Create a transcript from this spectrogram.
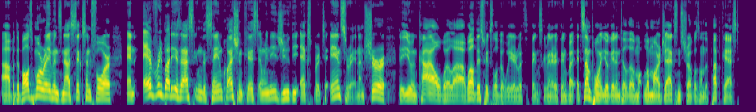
Uh, but the baltimore ravens now six and four and everybody is asking the same question kist and we need you the expert to answer it. And i'm sure that you and kyle will uh, well this week's a little bit weird with thanksgiving and everything but at some point you'll get into lamar jackson struggles on the pupcast.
